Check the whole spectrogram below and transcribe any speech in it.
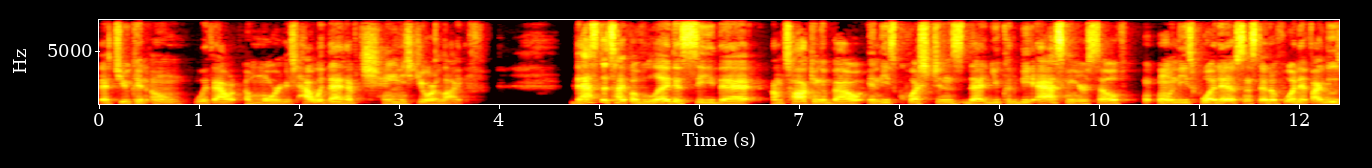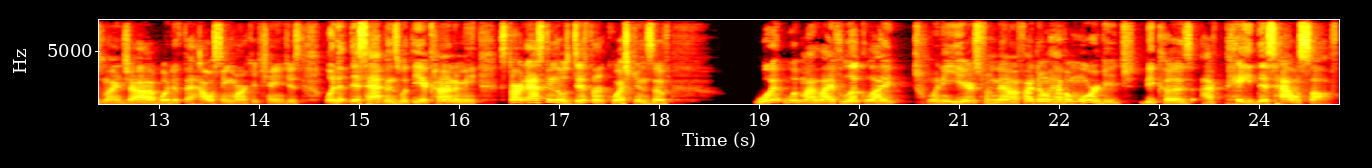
that you can own without a mortgage. How would that have changed your life? That's the type of legacy that I'm talking about in these questions that you could be asking yourself on these what ifs instead of what if I lose my job? What if the housing market changes? What if this happens with the economy? Start asking those different questions of what would my life look like 20 years from now if I don't have a mortgage because I've paid this house off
